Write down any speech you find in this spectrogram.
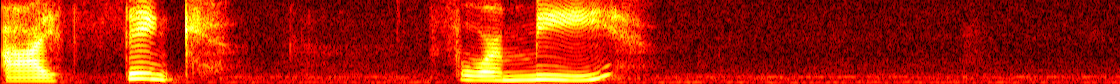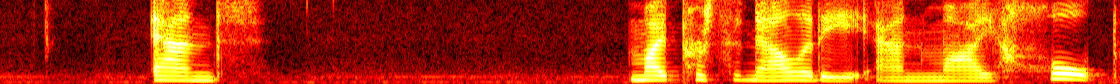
I think for me, and my personality and my hope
